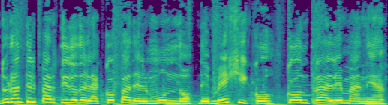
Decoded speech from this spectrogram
durante el partido de la Copa del Mundo de México contra Alemania.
